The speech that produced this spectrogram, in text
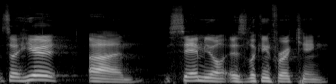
So here, um, Samuel is looking for a king.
